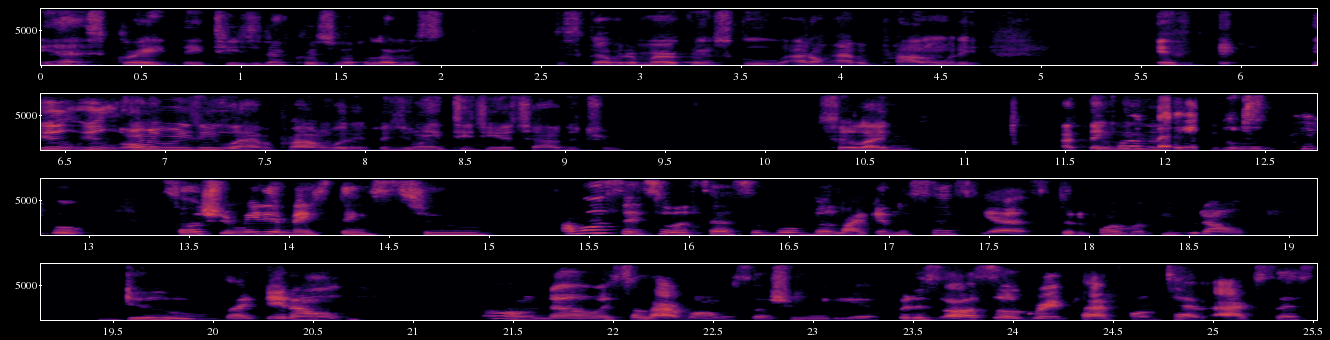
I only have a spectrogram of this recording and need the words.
yes, great. They teach you that Christopher Columbus discovered America in school. I don't have a problem with it. If, if you, you only reason you have a problem with it because you ain't teaching your child the truth. So like, mm-hmm. I think people, lazy. people social media makes things too. I won't say too accessible, but like in a sense, yes, to the point where people don't do like they don't Oh no, it's a lot wrong with social media, but it's also a great platform to have access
